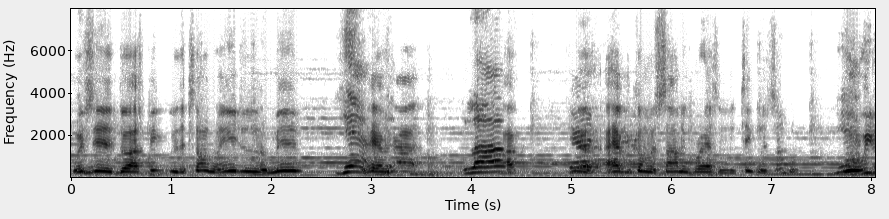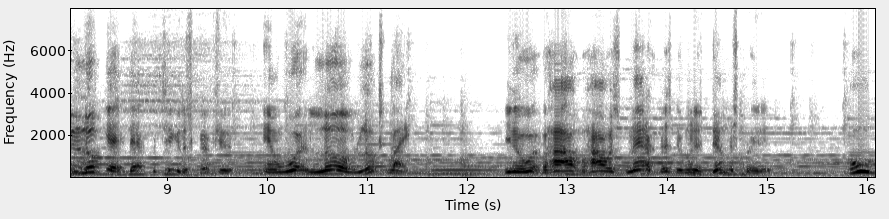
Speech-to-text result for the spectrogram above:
which says, "Do I speak with the tongue of angels and of men? Yeah. Have not love. I, yeah, I have become a sounding brass and a tinkling cymbal. Yeah. When we look at that particular scripture and what love looks like, you know how how it's manifested when it's demonstrated. Who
